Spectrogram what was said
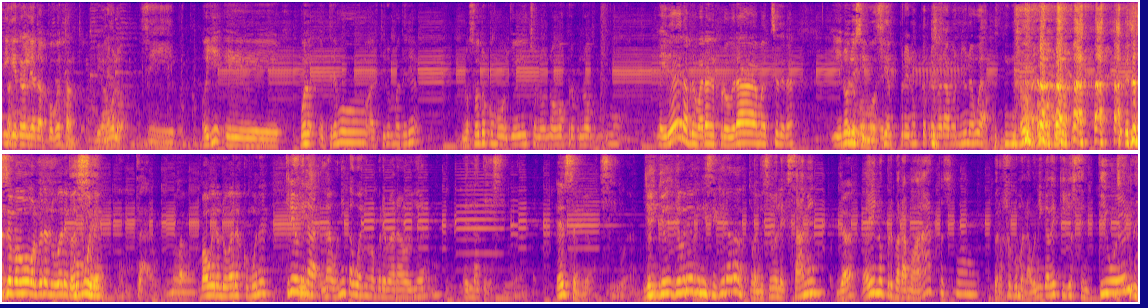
y que en realidad tampoco es tanto, digámoslo. Sí, pues. Oye, eh, bueno, entremos al tiro en materia. Nosotros, como yo he dicho, no, no- no- la idea era preparar el programa, etcétera, y no Pero lo hicimos. Como siempre, nunca preparamos ni una weá. Entonces vamos a volver a lugares Entonces, comunes. claro. No. Vamos a ir a lugares comunes. Creo que la, la única weá que hemos preparado bien es la tesis, weón. ¿En serio? Sí, weón. Yo, yo, yo creo que ni siquiera tanto. Cuando hicimos el examen, ¿Ya? ahí nos preparamos harto, como- pero fue como la única vez que yo sentí, weón.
